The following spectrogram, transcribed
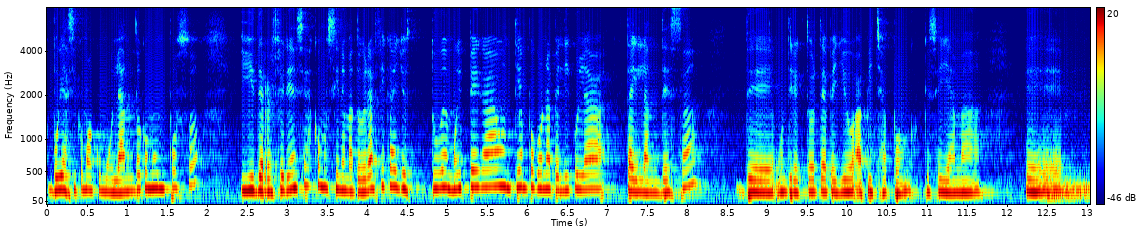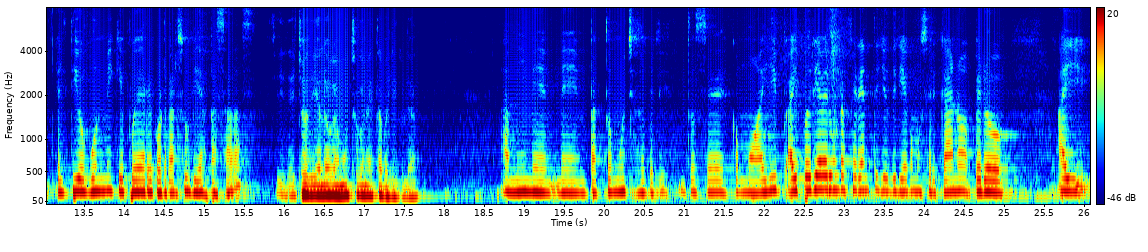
voy así como acumulando como un pozo. Y de referencias como cinematográficas, yo estuve muy pegada un tiempo con una película tailandesa de un director de apellido Apichapong, que se llama eh, El tío Bunmi que puede recordar sus vidas pasadas. Sí, de hecho dialoga mucho con esta película. A mí me, me impactó mucho esa película. Entonces, como ahí, ahí podría haber un referente, yo diría como cercano, pero hay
